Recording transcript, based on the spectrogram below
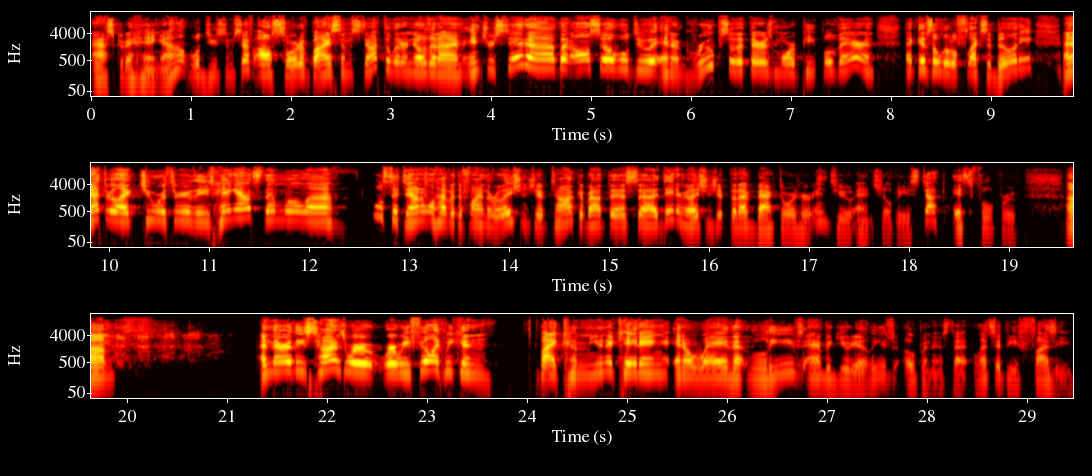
ask her to hang out. We'll do some stuff. I'll sort of buy some stuff to let her know that I'm interested, uh, but also we'll do it in a group so that there's more people there, and that gives a little flexibility. And after like two or three of these hangouts, then we'll uh, we'll sit down and we'll have a define the relationship talk about this uh, dating relationship that I've backdoored her into, and she'll be stuck. It's foolproof. Um, and there are these times where where we feel like we can by communicating in a way that leaves ambiguity, that leaves openness, that lets it be fuzzy,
